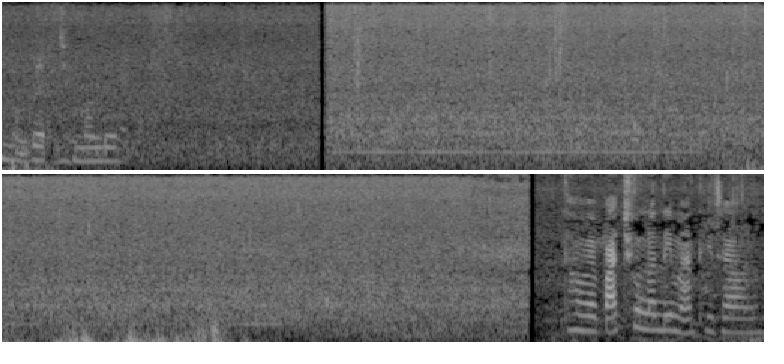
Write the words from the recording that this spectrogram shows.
મગર છે મગર હવે પાછું નદીમાંથી જવાનું.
